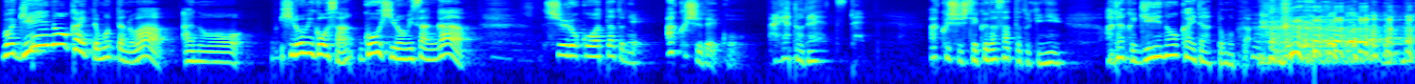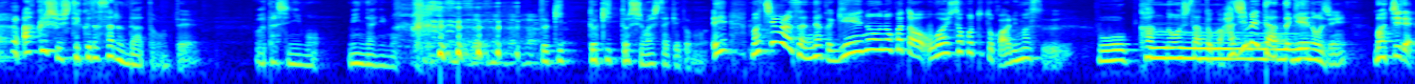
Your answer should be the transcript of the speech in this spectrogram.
わ芸能界って思ったのはあのひろみ郷さん郷ひろみさんが収録終わった後に握手でこう「ありがとうね」っつって握手してくださった時にあなんか芸能界だと思った。握手してくださるんだと思って私にもみんなにも。ドキッドキッとしましたけども。え町村さんなんか芸能の方お会いしたこととかあります？僕感動したとか。初めて会った芸能人？街で。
